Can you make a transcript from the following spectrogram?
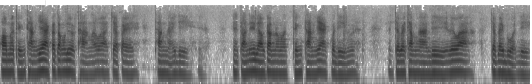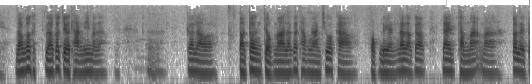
พอมาถึงทางแยกก็ต้องเลือกทางแล้วว่าจะไปทางไหนดีเนี่ยตอนนี้เรากำลังมาถึงทางแยกพอดีด้วย จะไปทำงานดีหรือว่าจะไปบวชดดีเราก็เราก็เจอทางนี้มาแล้วก็เราตอนต้นจบมาแล้วก็ทำงานชั่วคราวหกเดือน แล้วเราก็ได้ธรรมะมา ก็เลยไป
